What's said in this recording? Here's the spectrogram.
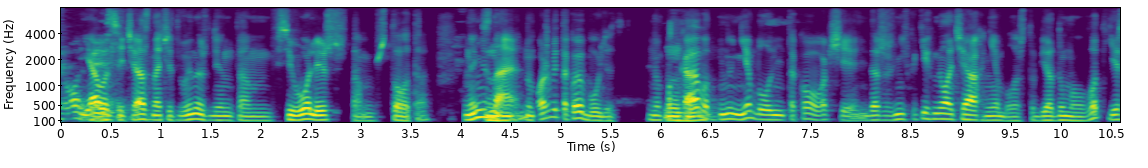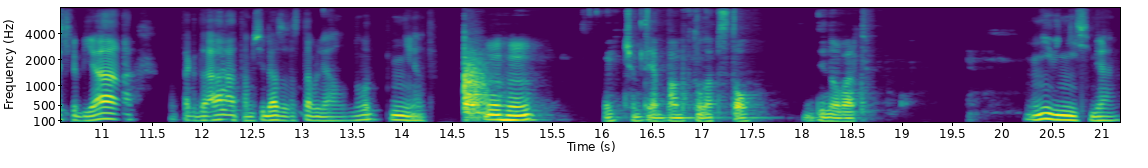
Но я вот сейчас, значит, вынужден там всего лишь там что-то. Ну, не знаю, ну, может быть, такое будет. Но пока вот ну, не было ни такого вообще, даже ни в каких мелочах не было, чтобы я думал, вот если бы я тогда там себя заставлял. Ну вот нет. Угу. Ой, чем-то я бамкнул об стол. Виноват. Не вини себя.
